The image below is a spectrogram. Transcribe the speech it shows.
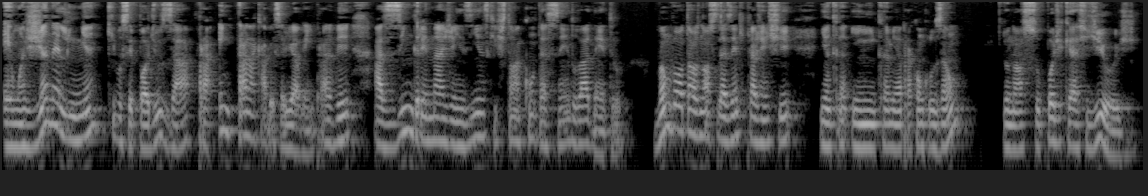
é uma janelinha que você pode usar para entrar na cabeça de alguém, para ver as engrenagenzinhas que estão acontecendo lá dentro. Vamos voltar aos nossos exemplos para a gente encaminhar para a conclusão do nosso podcast de hoje.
